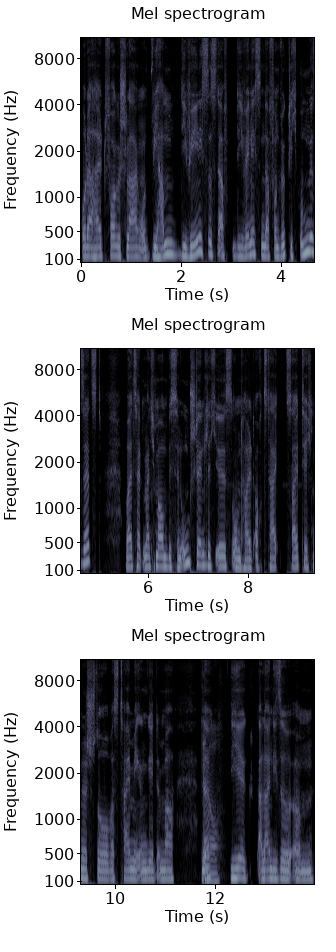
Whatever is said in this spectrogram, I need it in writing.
oder halt vorgeschlagen und wir haben die wenigsten, dav- die wenigsten davon wirklich umgesetzt, weil es halt manchmal auch ein bisschen umständlich ist und halt auch zei zeittechnisch, so was Timing angeht, immer, ne? genau. hier allein diese ähm,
